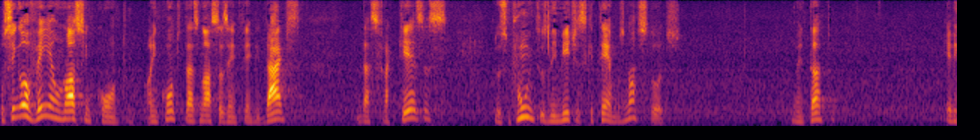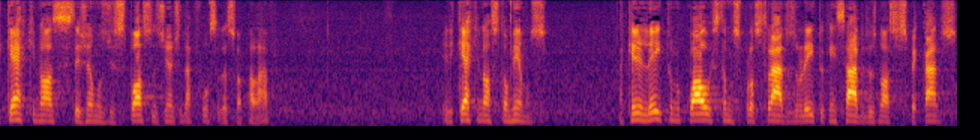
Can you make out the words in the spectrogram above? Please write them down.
O Senhor vem ao nosso encontro, ao encontro das nossas enfermidades, das fraquezas, dos muitos limites que temos, nós todos. No entanto, Ele quer que nós estejamos dispostos diante da força da Sua palavra. Ele quer que nós tomemos aquele leito no qual estamos prostrados, o leito, quem sabe, dos nossos pecados,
